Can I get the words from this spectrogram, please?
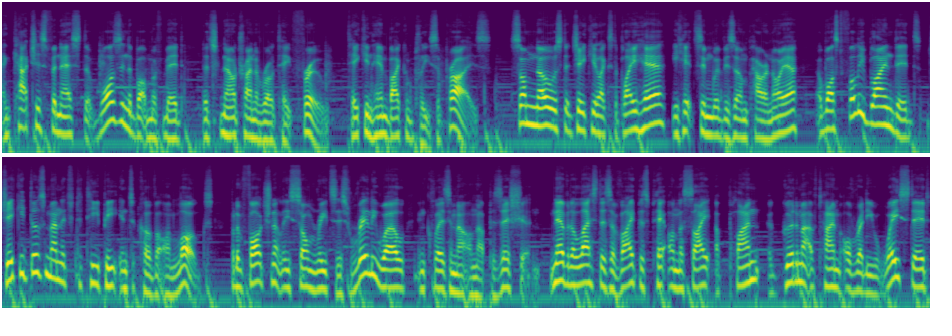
and catches Finesse that was in the bottom of mid that's now trying to rotate through, taking him by complete surprise. Som knows that Jakee likes to play here, he hits him with his own paranoia, and whilst fully blinded, Jakee does manage to TP into cover on logs, but unfortunately Som reads this really well and clears him out on that position. Nevertheless, there's a Viper's Pit on the site, a plan, a good amount of time already wasted,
